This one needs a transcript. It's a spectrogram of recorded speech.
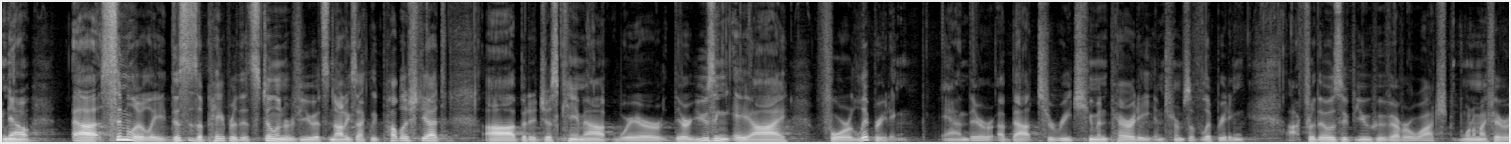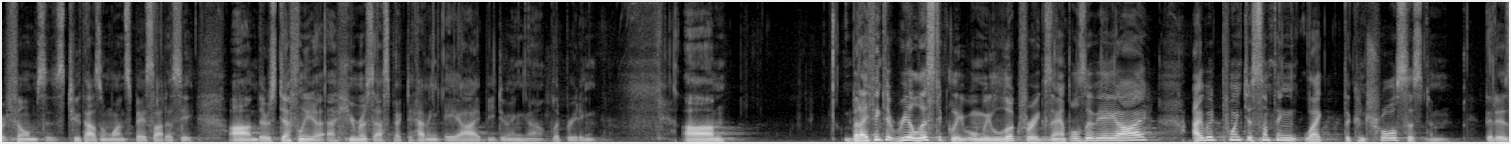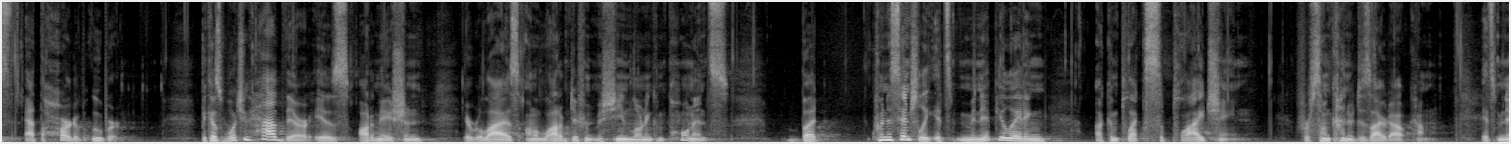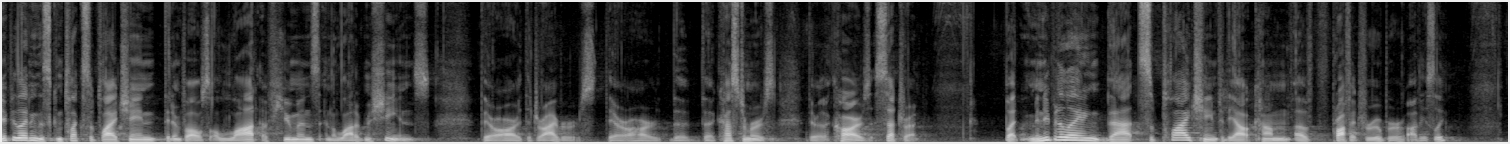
Now, uh, similarly, this is a paper that's still in review. It's not exactly published yet, uh, but it just came out where they're using AI for lip reading, and they're about to reach human parity in terms of lip reading. Uh, for those of you who've ever watched, one of my favorite films is 2001 Space Odyssey. Um, there's definitely a, a, humorous aspect to having AI be doing uh, lip reading. Um, but I think that realistically, when we look for examples of AI, I would point to something like the control system that is at the heart of Uber. Because what you have there is automation. It relies on a lot of different machine learning components, but quintessentially, it's manipulating a complex supply chain for some kind of desired outcome. It's manipulating this complex supply chain that involves a lot of humans and a lot of machines. There are the drivers, there are the, the customers, there are the cars, et cetera. But manipulating that supply chain for the outcome of profit for Uber, obviously.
